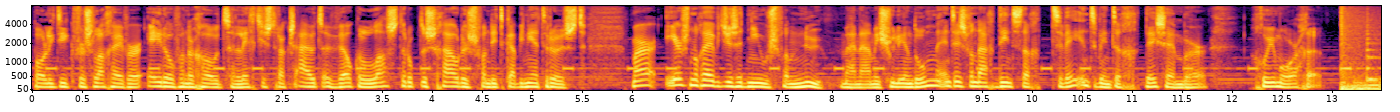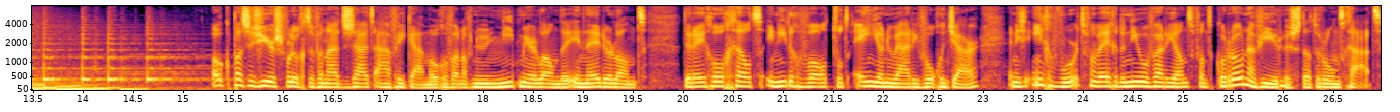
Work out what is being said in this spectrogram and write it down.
Politiek verslaggever Edo van der Goot legt je straks uit welke last er op de schouders van dit kabinet rust. Maar eerst nog eventjes het nieuws van nu. Mijn naam is Julian Dom en het is vandaag dinsdag 22 december. Goedemorgen. Ook passagiersvluchten vanuit Zuid-Afrika mogen vanaf nu niet meer landen in Nederland. De regel geldt in ieder geval tot 1 januari volgend jaar en is ingevoerd vanwege de nieuwe variant van het coronavirus dat rondgaat.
